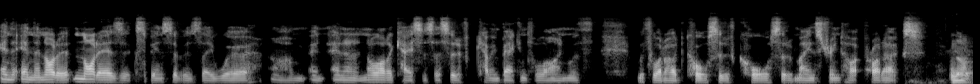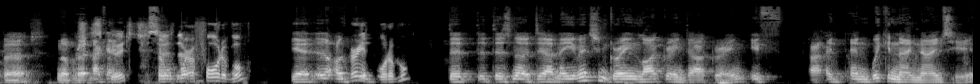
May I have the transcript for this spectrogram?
and and they're not not as expensive as they were. Um, and, and in a lot of cases, they're sort of coming back into line with with what I'd call sort of core sort of mainstream type products. Not bad. Not bad. Okay. good. So they're affordable, Yeah, uh, very uh, affordable. there- there- there's no doubt. Now you mentioned green, light green, dark green. If uh, and, and we can name names here,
